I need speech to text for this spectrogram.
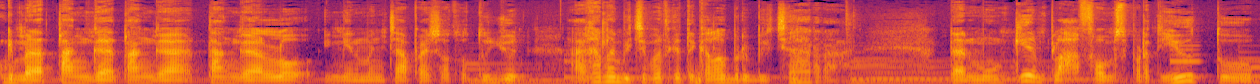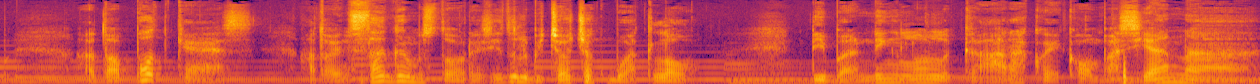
gimana tangga tangga tangga lo ingin mencapai suatu tujuan akan lebih cepat ketika lo berbicara. Dan mungkin platform seperti YouTube atau podcast atau Instagram Stories itu lebih cocok buat lo. Dibanding lo ke arah kayak Kompasiana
